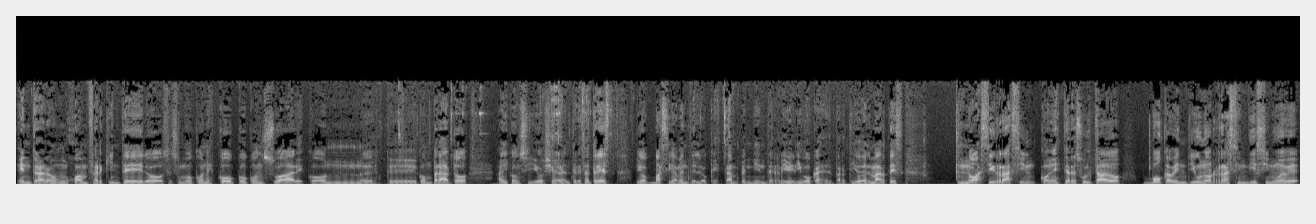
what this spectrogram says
entraron Juan Fer Quintero, se sumó con Escoco, con Suárez, con, este, con Prato, ahí consiguió llegar al 3-3. Digo, básicamente lo que están pendientes River y Boca es del partido del martes. No así Racing, con este resultado, Boca 21, Racing 19,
